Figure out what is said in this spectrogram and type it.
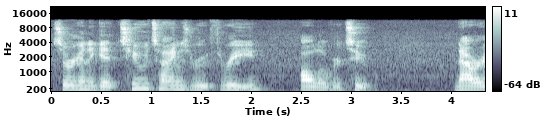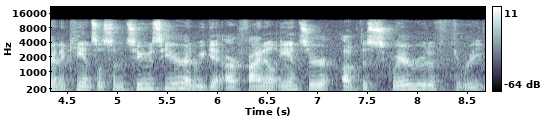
So we're going to get 2 times root 3 all over 2. Now we're going to cancel some 2's here and we get our final answer of the square root of 3.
